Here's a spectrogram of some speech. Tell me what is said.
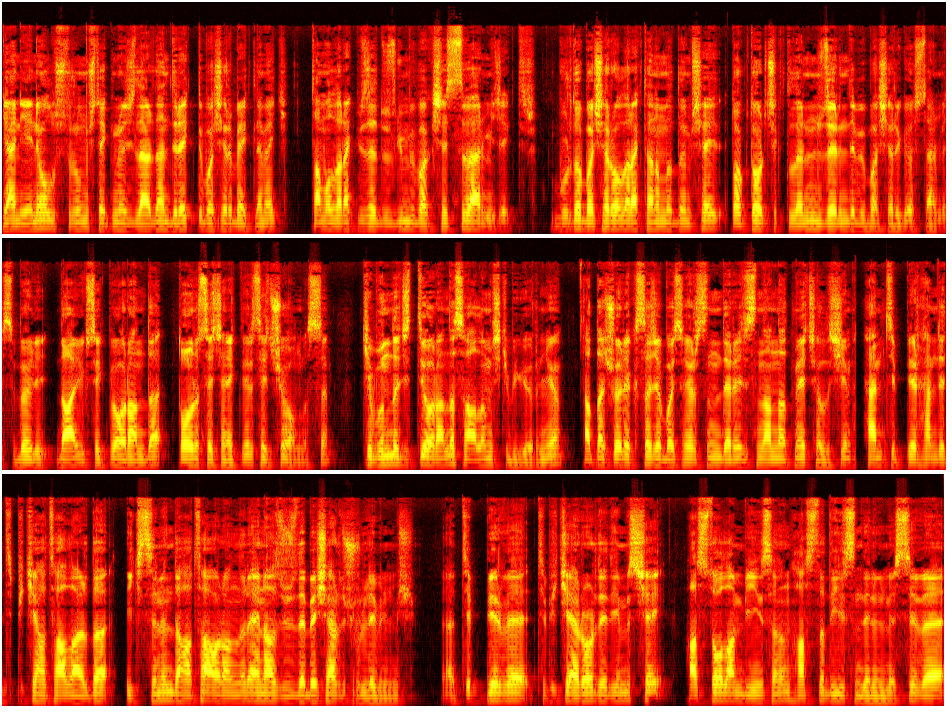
Yani yeni oluşturulmuş teknolojilerden direkt bir başarı beklemek tam olarak bize düzgün bir bakış açısı vermeyecektir. Burada başarı olarak tanımladığım şey doktor çıktılarının üzerinde bir başarı göstermesi. Böyle daha yüksek bir oranda doğru seçenekleri seçiyor olması. Ki bunu da ciddi oranda sağlamış gibi görünüyor. Hatta şöyle kısaca başarısının derecesini anlatmaya çalışayım. Hem tip 1 hem de tip 2 hatalarda ikisinin de hata oranları en az %5'er düşürülebilmiş. Yani tip 1 ve tip 2 error dediğimiz şey hasta olan bir insanın hasta değilsin denilmesi ve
